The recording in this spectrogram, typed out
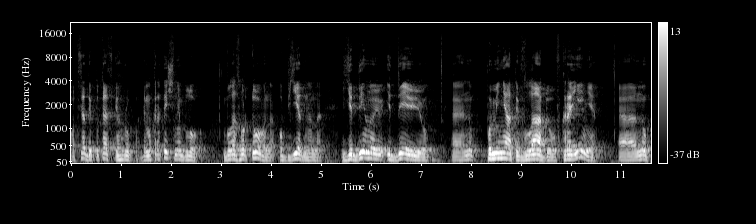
оця депутатська група, демократичний блок, була згуртована, об'єднана єдиною ідеєю е, ну, поміняти владу в країні. Е, ну,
